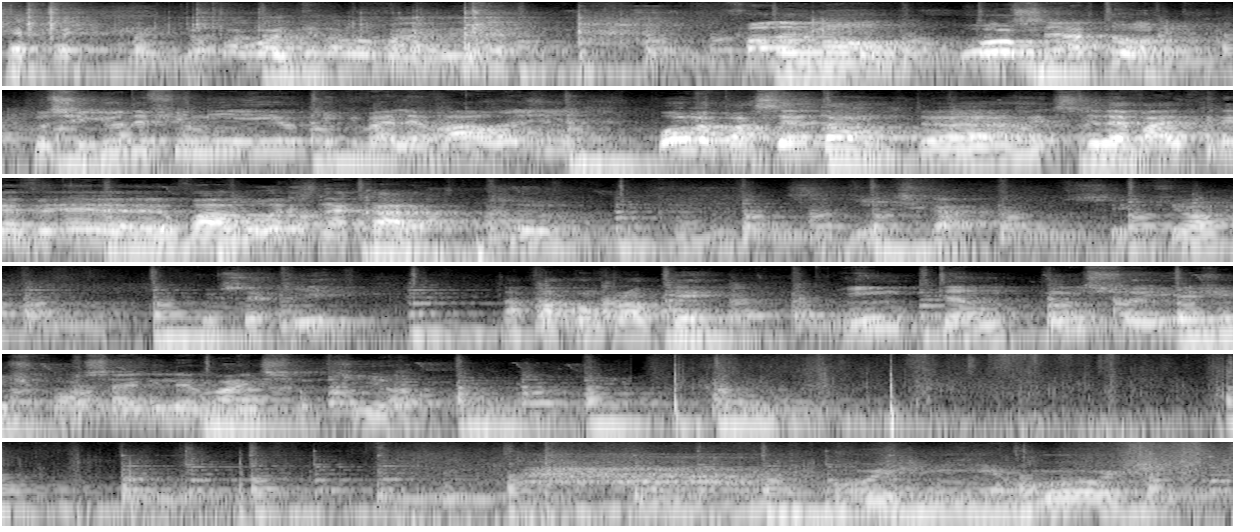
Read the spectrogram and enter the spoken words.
Tem um pagodinho pra fazer, né? Fala, irmão. Tudo Ô, certo? Conseguiu definir aí o que, que vai levar hoje? Pô, meu parceiro, então, uh, antes de levar eu queria ver valores, né, cara? Seguinte, cara, isso aqui, ó, isso aqui, dá pra comprar o quê? Então, com isso aí a gente consegue levar isso aqui, ó. Ah, hoje, hoje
